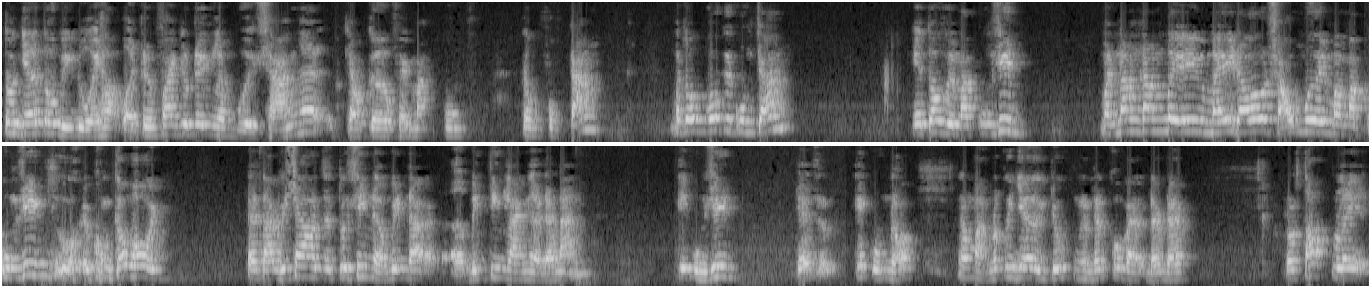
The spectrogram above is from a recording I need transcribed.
Tôi nhớ tôi bị đuổi học ở trường Phan Chu Trinh là buổi sáng á, chào cờ phải mặc quần đồng phục trắng. Mà tôi không có cái quần trắng. Thì tôi phải mặc quần jean. Mà năm năm mấy, mấy đó sáu mươi mà mặc quần jean rồi quần cao bồi tại vì sao? Tôi xin ở bên đó, ở bên tin lành ở đà nẵng. Cái quần xin. Cái, cái quần đó. Nó mặc nó có dơ một chút nó có vẻ đẹp đẹp. Rồi tóc lại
